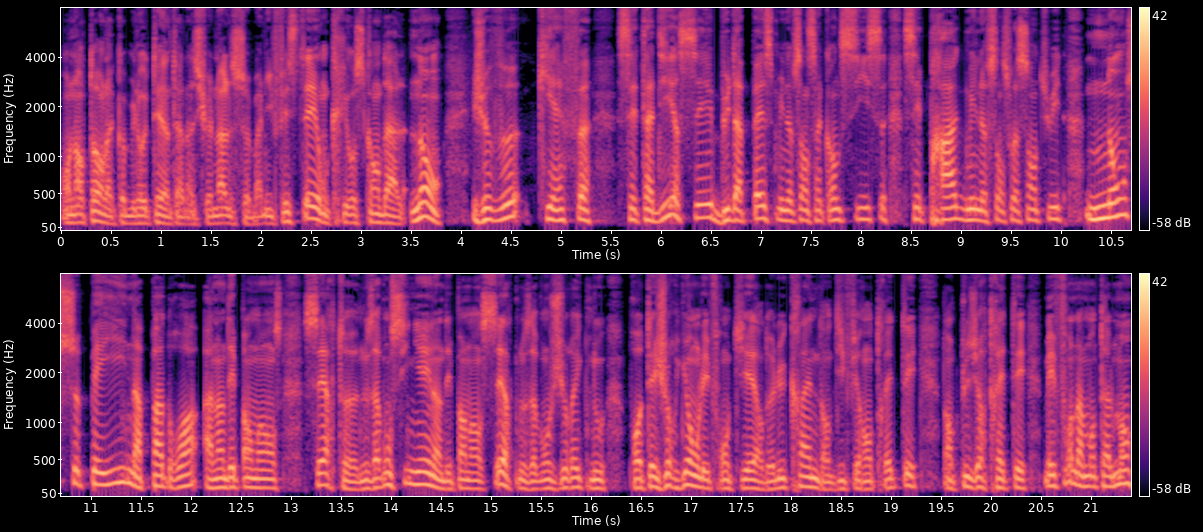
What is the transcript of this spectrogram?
on entend la communauté internationale se manifester, on crie au scandale. Non, je veux Kiev, c'est-à-dire c'est Budapest 1956, c'est Prague 1968. Non, ce pays n'a pas droit à l'indépendance. Certes, nous avons signé l'indépendance, certes, nous avons juré que nous protégerions les frontières de l'Ukraine dans différents traités, dans plusieurs traités, mais fondamentalement,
